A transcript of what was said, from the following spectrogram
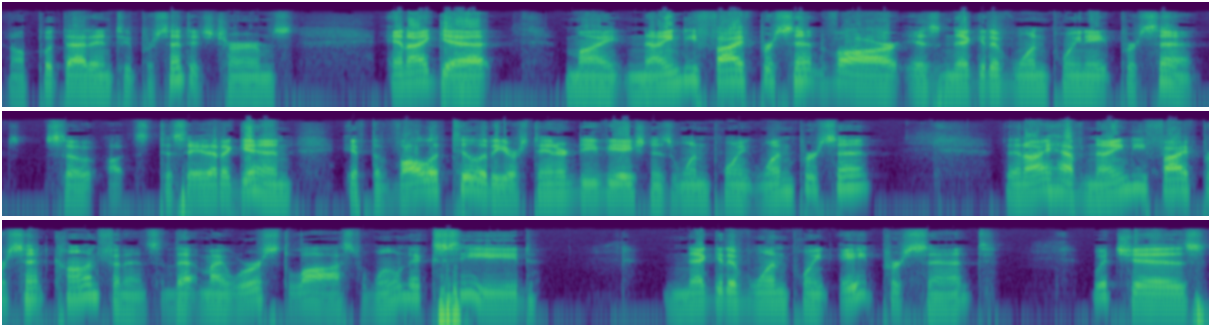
and I'll put that into percentage terms, and I get my 95% VAR is negative 1.8%. So uh, to say that again, if the volatility or standard deviation is 1.1%, then I have 95% confidence that my worst loss won't exceed negative 1.8%, which is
